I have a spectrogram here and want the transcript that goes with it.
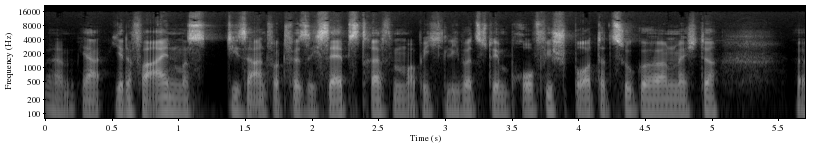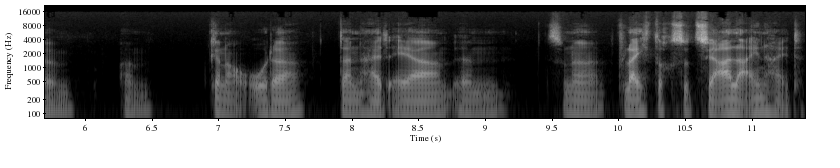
ähm, ja, jeder Verein muss diese Antwort für sich selbst treffen, ob ich lieber zu dem Profisport dazugehören möchte. Ähm, ähm, genau, oder dann halt eher ähm, so eine vielleicht doch soziale Einheit.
